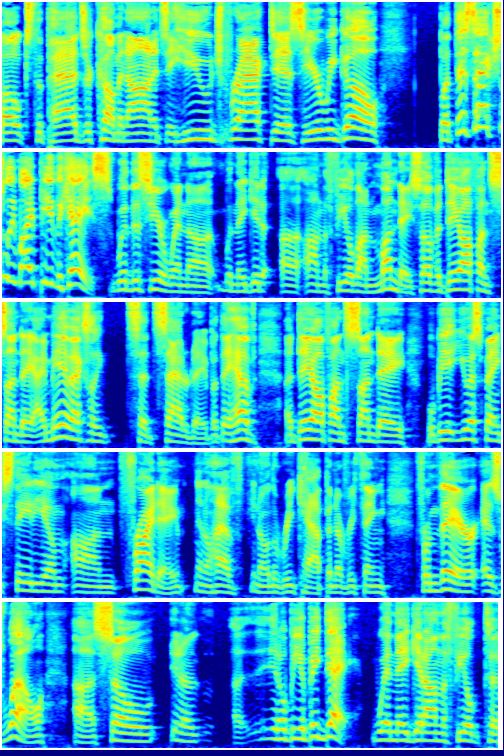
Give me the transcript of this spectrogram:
folks, the pads are coming on. It's a huge practice. Here we go. But this actually might be the case with this year when uh, when they get uh, on the field on Monday. So I have a day off on Sunday. I may have actually said Saturday, but they have a day off on Sunday. We'll be at US Bank Stadium on Friday, and I'll have you know the recap and everything from there as well. Uh, so you know uh, it'll be a big day when they get on the field to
